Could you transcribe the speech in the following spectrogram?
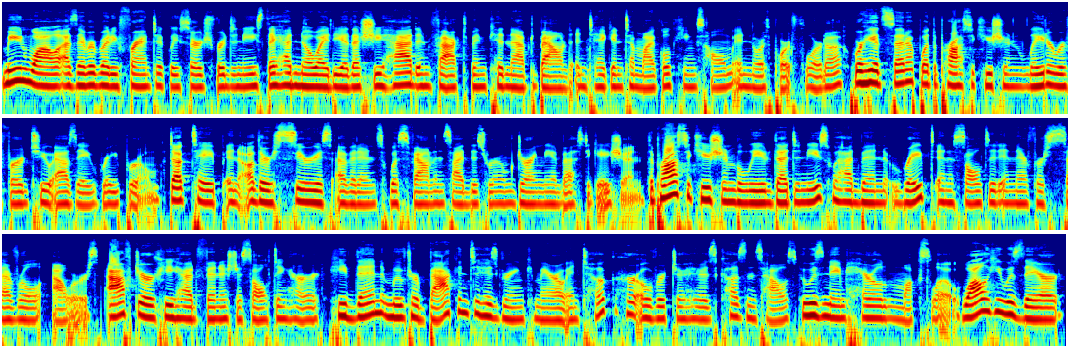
Meanwhile, as everybody frantically searched for Denise, they had no idea that she had, in fact, been kidnapped, bound, and taken to Michael King's home in Northport, Florida, where he had set up what the prosecution later referred to as a rape room. Duct tape and other serious evidence was found inside this room during the investigation. The prosecution believed that Denise had been raped and assaulted in there for several hours. After he had finished assaulting her, he then moved her back into his green Camaro and took her over to his cousin's house, who was named Harold Muxlow. While he was there,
